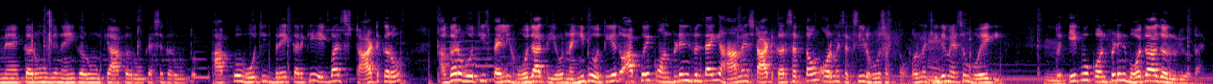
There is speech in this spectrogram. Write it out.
मैं करूँ कि नहीं करूँ क्या करूँ कैसे करूँ तो आपको वो चीज़ ब्रेक करके एक बार स्टार्ट करो अगर वो चीज़ पहली हो जाती है और नहीं भी होती है तो आपको एक कॉन्फिडेंस मिलता है कि हाँ मैं स्टार्ट कर सकता हूँ और मैं सक्सीड हो सकता हूँ और मैं चीज़ें हम्म। मेरे से होएगी हम्म। तो एक वो कॉन्फिडेंस बहुत ज़्यादा ज़रूरी होता है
